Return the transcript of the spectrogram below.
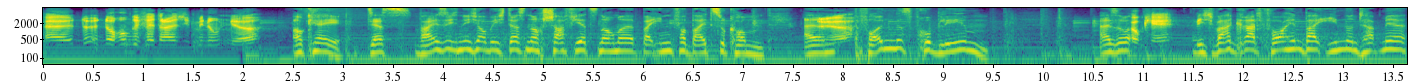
Äh, noch ungefähr 30 Minuten, ja? Okay, das weiß ich nicht, ob ich das noch schaffe, jetzt nochmal bei Ihnen vorbeizukommen. Ähm, Ja. Folgendes Problem. Also, Okay. ich war gerade vorhin bei Ihnen und hab mir,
